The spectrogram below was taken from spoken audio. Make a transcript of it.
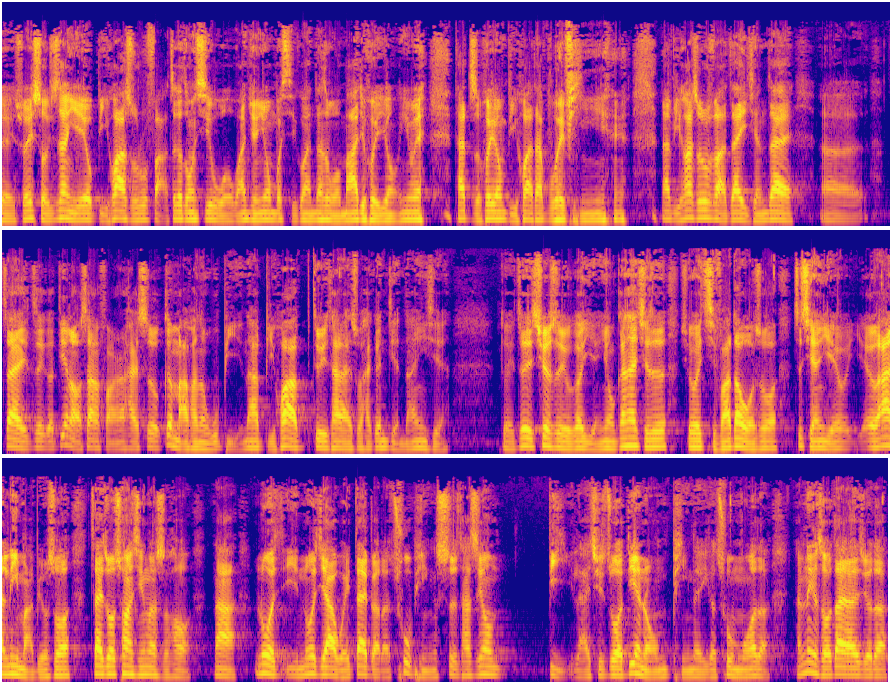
对，所以手机上也有笔画输入法，这个东西我完全用不习惯，但是我妈就会用，因为 她只会用笔画，她不会拼音。那笔画输入法在以前在呃在这个电脑上反而还是更麻烦的五笔，那笔画对于她来说还更简单一些。对，这确实有个沿用。刚才其实就会启发到我说，之前也有也有案例嘛，比如说在做创新的时候，那诺以诺基亚为代表的触屏式，它是用笔来去做电容屏的一个触摸的。那那个时候大家觉得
